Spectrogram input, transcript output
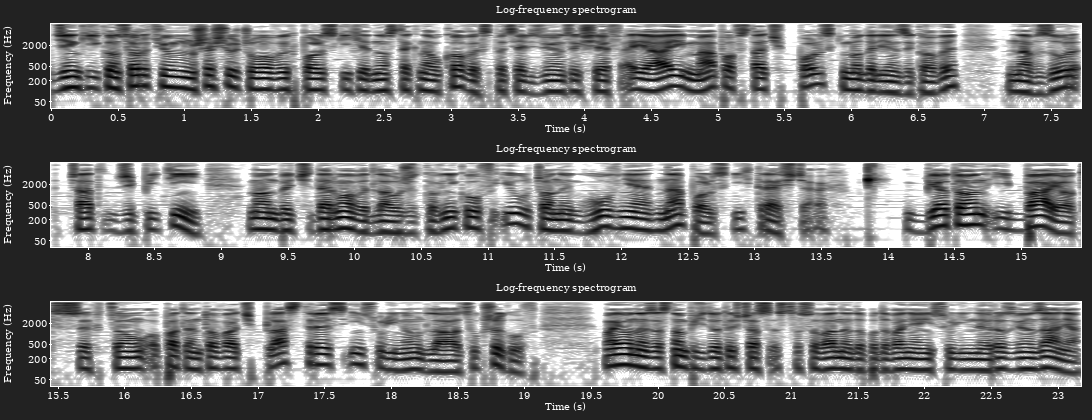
Dzięki konsorcjum sześciu czołowych polskich jednostek naukowych specjalizujących się w AI ma powstać polski model językowy na wzór ChatGPT. Ma on być darmowy dla użytkowników i uczony głównie na polskich treściach. Bioton i Biots chcą opatentować plastry z insuliną dla cukrzyków. Mają one zastąpić dotychczas stosowane do podawania insuliny rozwiązania.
